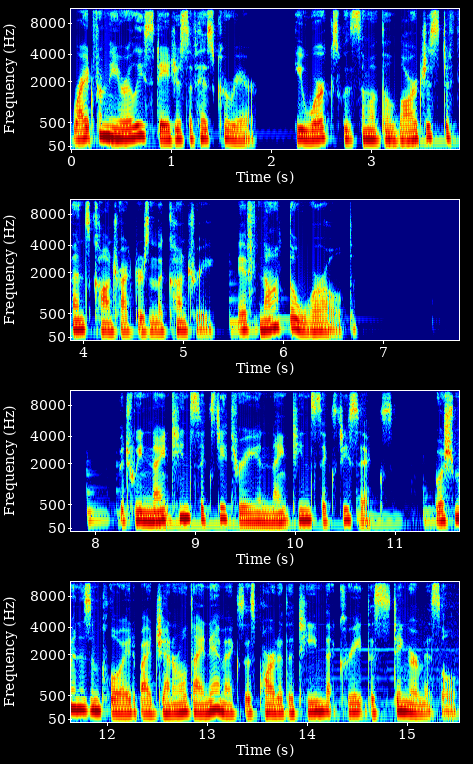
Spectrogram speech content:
Right from the early stages of his career, he works with some of the largest defense contractors in the country, if not the world. Between 1963 and 1966, Bushman is employed by General Dynamics as part of the team that create the Stinger missile,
